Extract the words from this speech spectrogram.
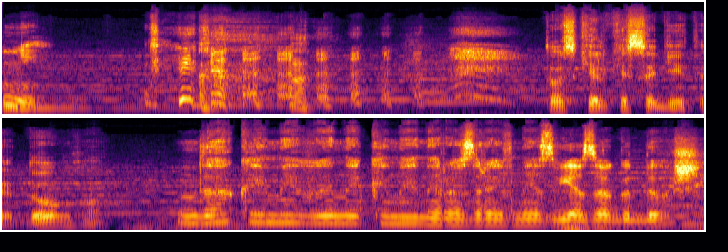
Ні. То скільки сидіти? Довго? Доки не виникне нерозривний зв'язок душі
